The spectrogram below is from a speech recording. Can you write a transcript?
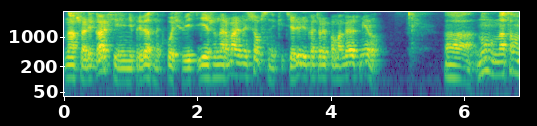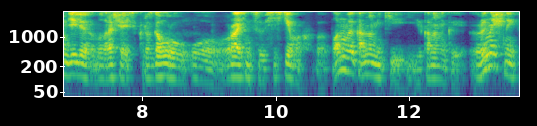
наши олигархи не привязаны к почве? Есть, есть же нормальные собственники, те люди, которые помогают миру. А, ну, на самом деле, возвращаясь к разговору о разнице в системах э, плановой экономики и экономикой рыночной,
